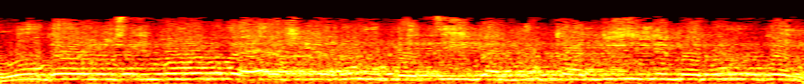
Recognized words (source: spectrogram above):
rruga e muslimanëve është një rrugë e cila nuk ka lidhje me rrugën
